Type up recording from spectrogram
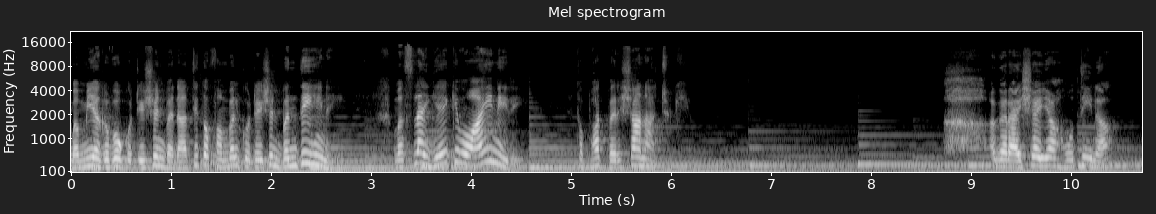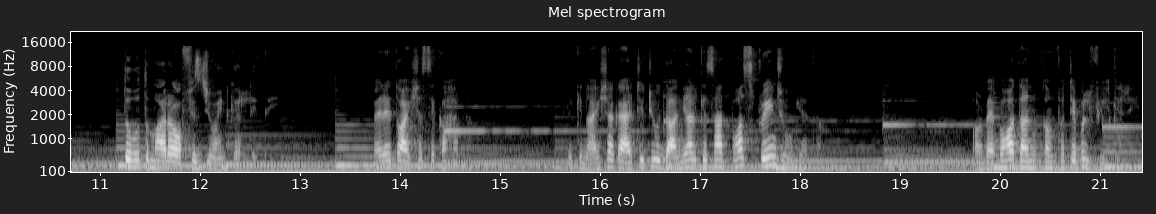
मम्मी अगर वो कोटेशन बनाती तो फंबल कोटेशन बनती ही नहीं। मसला ये है कि वो आ ही नहीं रही। तो बहुत परेशान आ चुकी हूँ। अगर आयशा यहाँ होती ना तो वो तुम्हारा ऑफ़िस ज्वाइन कर लेती। मैंने तो आयशा से कहा था लेकिन आयशा का एटीट्यूड दानियाल के साथ बहुत स्ट्रेंज हो गया था और मैं बहुत अनकंफर्टेबल फील कर रही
